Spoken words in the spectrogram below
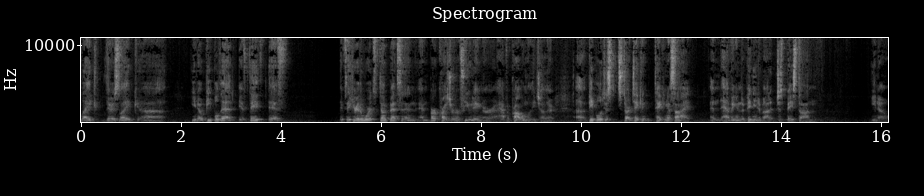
like there's like uh, you know people that if they if if they hear the words Doug Benson and, and Bert Kreischer are feuding or have a problem with each other, uh, people just start taking taking a side and having an opinion about it just based on, you know,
